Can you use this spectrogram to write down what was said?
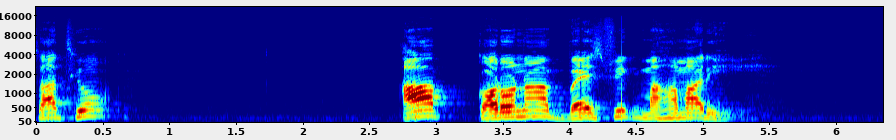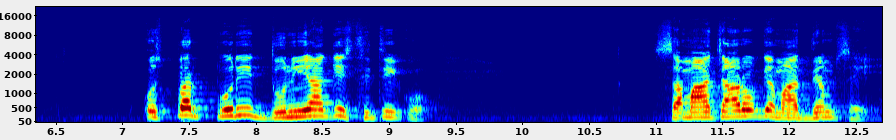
साथियों, आप कोरोना वैश्विक महामारी, उस पर पूरी दुनिया की स्थिति को समाचारों के माध्यम से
